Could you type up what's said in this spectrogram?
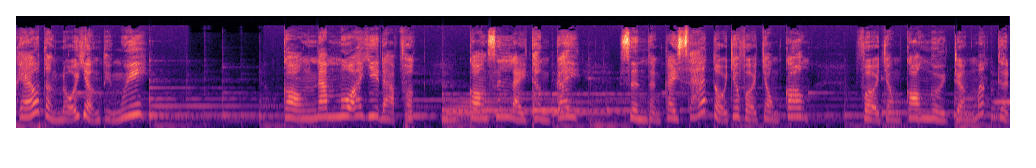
Khéo thần nổi giận thì nguy. Còn Nam Mô A Di Đà Phật, Con xin lạy thần cây, Xin thần cây xá tội cho vợ chồng con. Vợ chồng con người trần mắt thịt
